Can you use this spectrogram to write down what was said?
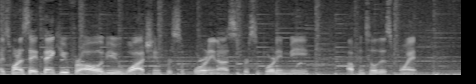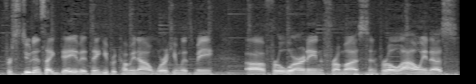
I just want to say thank you for all of you watching, for supporting us, for supporting me up until this point. For students like David, thank you for coming out and working with me, uh, for learning from us, and for allowing us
